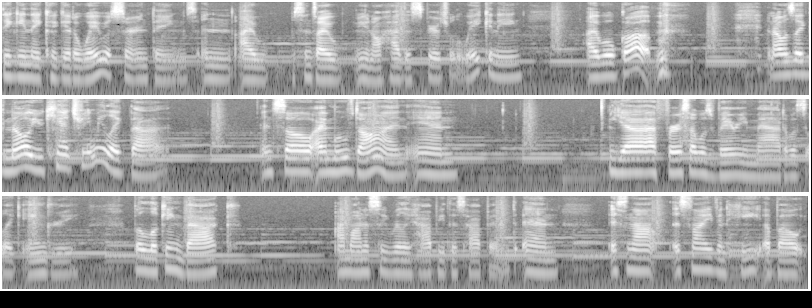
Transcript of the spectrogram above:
thinking they could get away with certain things. And I since I, you know, had the spiritual awakening, I woke up. and I was like, "No, you can't treat me like that." And so I moved on and yeah, at first I was very mad. I was like angry. But looking back, I'm honestly really happy this happened and it's not it's not even hate about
